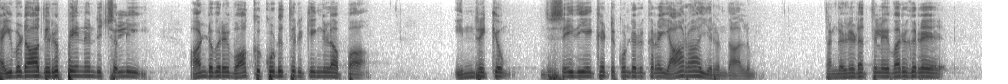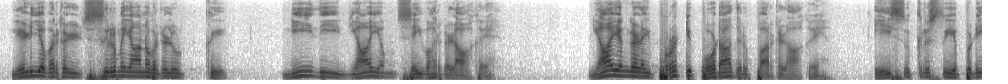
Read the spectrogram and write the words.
கைவிடாதிருப்பேன் என்று சொல்லி ஆண்டவரை வாக்கு கொடுத்திருக்கீங்களாப்பா இன்றைக்கும் இந்த செய்தியை கேட்டுக்கொண்டிருக்கிற யாராயிருந்தாலும் தங்களிடத்திலே வருகிற எளியவர்கள் சிறுமையானவர்களுக்கு நீதி நியாயம் செய்வார்களாக. நியாயங்களை புரட்டி போடாதிருப்பார்களாக. இயேசு கிறிஸ்து எப்படி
